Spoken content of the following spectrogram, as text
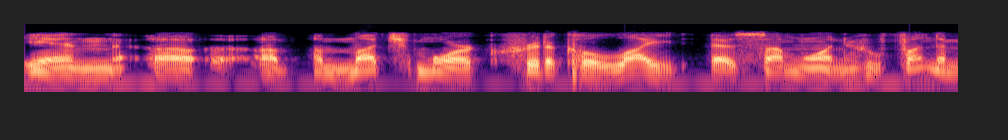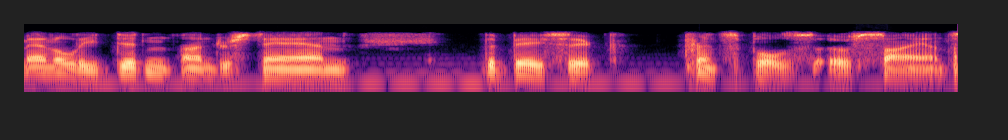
in a, a, a, much more critical light as someone who fundamentally didn't understand the basic principles of science.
